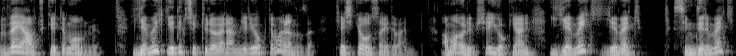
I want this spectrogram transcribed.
veya tüketimi olmuyor. Yemek yedikçe kilo veren biri yok değil mi aranızda? Keşke olsaydı ben. Ama öyle bir şey yok. Yani yemek yemek, sindirmek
